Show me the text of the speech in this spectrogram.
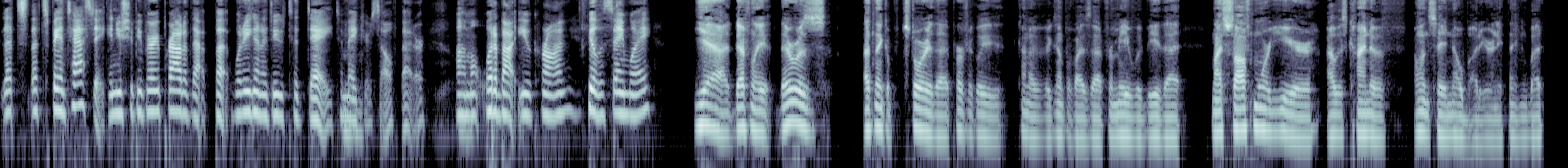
that's that's fantastic, and you should be very proud of that. But what are you going to do today to make mm-hmm. yourself better? Um, what about you, Karon? You feel the same way? Yeah, definitely. There was, I think, a story that perfectly kind of exemplifies that for me would be that my sophomore year, I was kind of, I wouldn't say nobody or anything, but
